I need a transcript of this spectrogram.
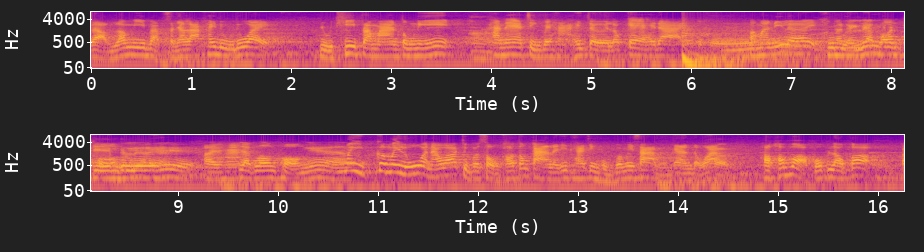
แบบแล้วมีแบบสัญลักษณ์ให้ดูด้วย อยู่ที่ประมาณตรงนี้ อ่า ถ้าแน่จริงไปหาให้เจอแล้วแก้ให้ได้โอ้โห ประมาณนี้เลยคือเหมือนเล่นบอลเกมกันเลยอะไรนะฮะอยากลองของเงี้ยไม่ก็ไม่รู้อะนะว่าจุดประสงค์เขาต้องการอะไรที่แท้จริงผมก็ไม่ทราบเหมือนกันแต่ว่าครับพอเขาบอกปุ๊บเราก็ไป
